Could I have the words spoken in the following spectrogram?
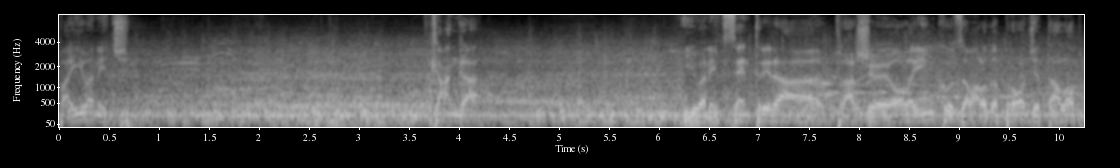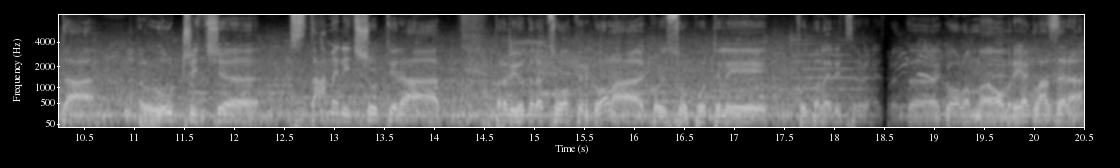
pa Ivanić. Kanga. Ivanić centrira, tražio je Ole Inku za malo da prođe ta lopta. Lučić, Stamenić šutira prvi udarac u okvir gola koji su uputili futbaleri Crvene pred golom Omrija Glazera.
